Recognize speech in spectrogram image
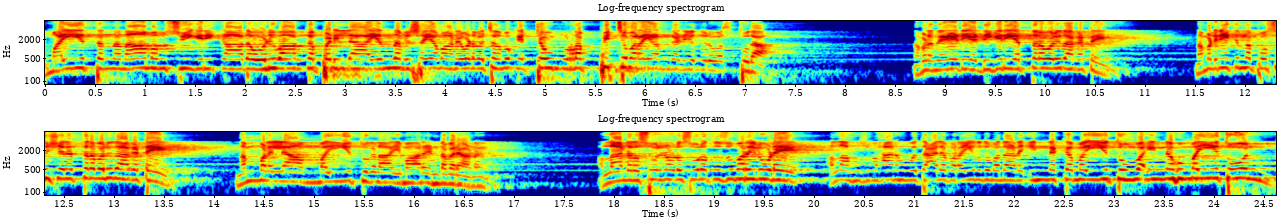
മയ്യത്ത് എന്ന നാമം സ്വീകരിക്കാതെ ഒഴിവാക്കപ്പെടില്ല എന്ന വിഷയമാണ് ഇവിടെ വെച്ച് നമുക്ക് ഏറ്റവും ഉറപ്പിച്ചു പറയാൻ കഴിയുന്ന ഒരു വസ്തുത. നമ്മൾ നേടിയ ഡിഗ്രി എത്ര വലുതാകട്ടെ? നമ്മളിരിക്കുന്ന പൊസിഷൻ എത്ര വലുതാകട്ടെ? നമ്മളെല്ലാം മയ്യത്തുകളായി മാറേണ്ടവരാണ്. അള്ളാന്റെ റസൂലിനോട് സൂറത്ത് സുമറിലൂടെ അള്ളാഹു സുബ്ഹാനഹു താല പറയുന്നതും അതാണ് ഇന്നക്ക മയ്യത്തും ഇന്നഹും മയ്യിത്തൂൻ.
